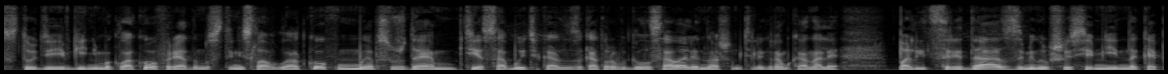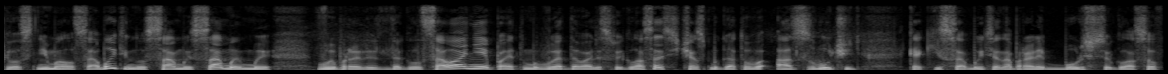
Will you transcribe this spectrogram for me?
В студии Евгений Маклаков, рядом Станислав Гладков. Мы обсуждаем те события, за которые вы голосовали в нашем телеграм-канале «Политсреда». За минувшие 7 дней накопилось немало событий, но самые-самые мы выбрали для голосования, поэтому вы отдавали свои голоса. Сейчас мы готовы озвучить, какие события набрали больше всего голосов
